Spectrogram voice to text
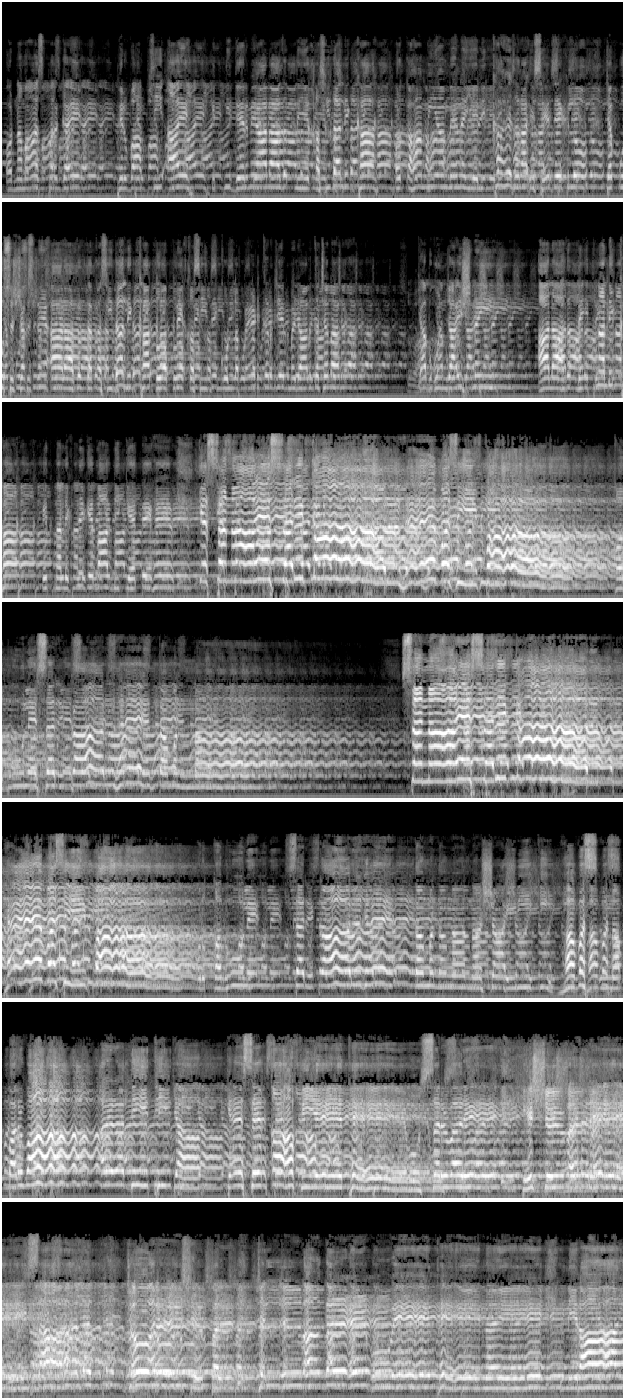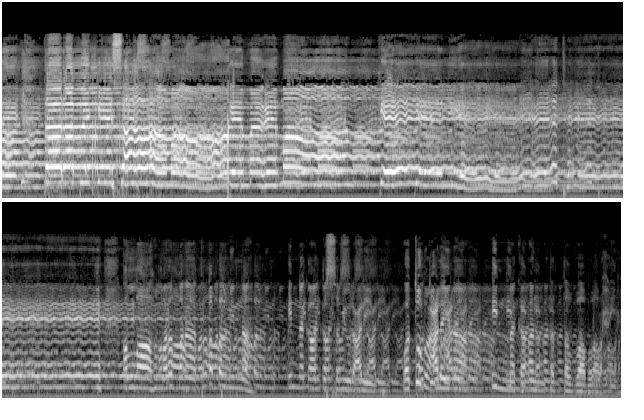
اور نماز پر گئے، پھر واپسی آئے۔ اتنی دیر میں اعلی حضرت نے یہ قصیدہ لکھا اور کہا، میاں، میں نے یہ لکھا ہے، ذرا اسے دیکھ لو۔ جب اس شخص نے اعلی حضرت کا قصیدہ لکھا تو اپنے قصیدے کو لپیٹ کر جیب میں ڈال کر چلا گیا۔ جب گنجائش نہیں، اعلی حضرت نے اتنا لکھا، اتنا لکھنے کے بعد بھی کہتے ہیں کہ سنائے سرکار ہے، وظیفہ۔ قبول سرکار ہے، تمنا۔ سنائے سرکار ہے، وظیفہ۔ قبول سرکار ہے، تمنا نہ شاعری کی حوث نہ پرواہ۔ ردی تھی کیا؟ کیسے قافیے تھے وہ سرورے؟ کشورے سالت جو عرش پر جلوہ گر ہوئے تھے۔ نئے نرالے طرب کے سامان أنت السميع العليم. وتب علينا إنك أنت التواب الرحيم.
